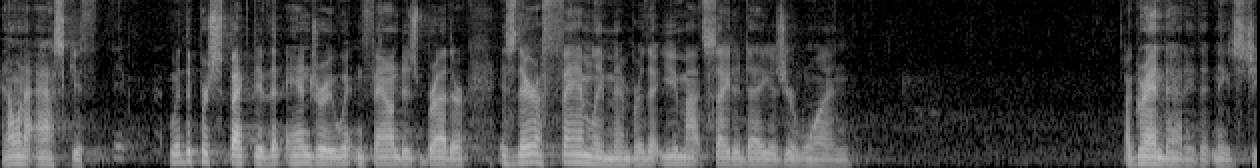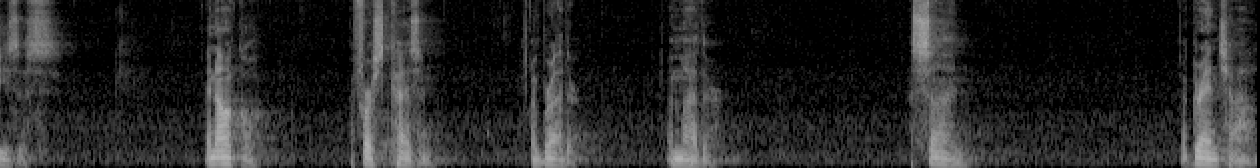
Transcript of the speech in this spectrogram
And I want to ask you, with the perspective that Andrew went and found his brother, is there a family member that you might say today is your one? A granddaddy that needs Jesus, an uncle, a first cousin, a brother, a mother, a son, a grandchild.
